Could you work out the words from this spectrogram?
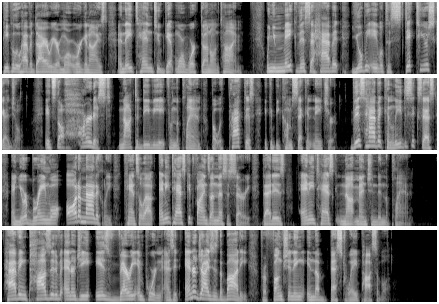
People who have a diary are more organized and they tend to get more work done on time. When you make this a habit, you'll be able to stick to your schedule. It's the hardest not to deviate from the plan, but with practice, it can become second nature. This habit can lead to success, and your brain will automatically cancel out any task it finds unnecessary. That is, any task not mentioned in the plan. Having positive energy is very important as it energizes the body for functioning in the best way possible.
